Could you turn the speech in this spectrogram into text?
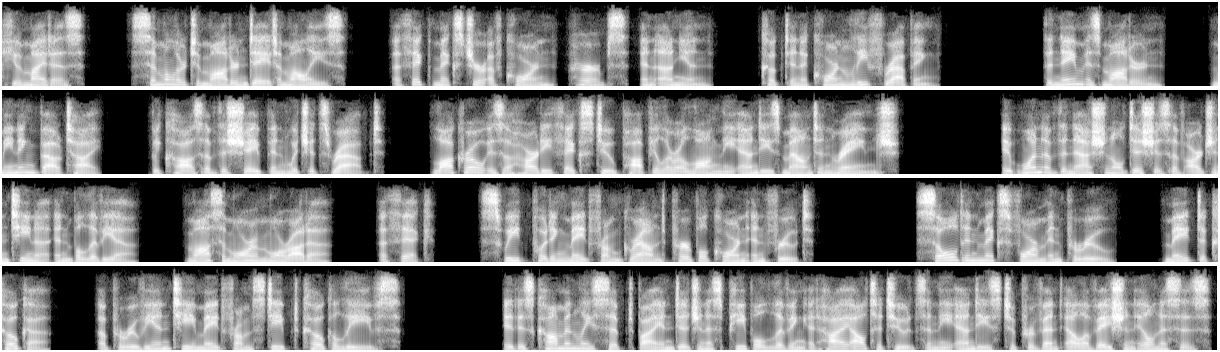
humitas, similar to modern-day tamales, a thick mixture of corn, herbs, and onion, cooked in a corn leaf wrapping. The name is modern, meaning bao tai, because of the shape in which it's wrapped. Locro is a hearty thick stew popular along the Andes mountain range. It one of the national dishes of Argentina and Bolivia, Mazamorra morada, a thick, sweet pudding made from ground purple corn and fruit. Sold in mix form in Peru, mate de coca, a Peruvian tea made from steeped coca leaves. It is commonly sipped by indigenous people living at high altitudes in the Andes to prevent elevation illnesses.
